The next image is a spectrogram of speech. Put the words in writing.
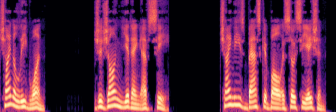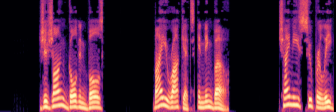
China League One Zhejiang Yiteng FC Chinese Basketball Association Zhejiang Golden Bulls Bayi Rockets in Ningbo Chinese Super League.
